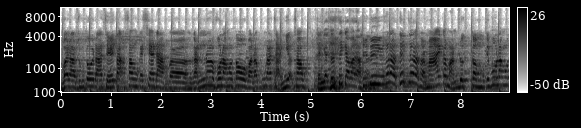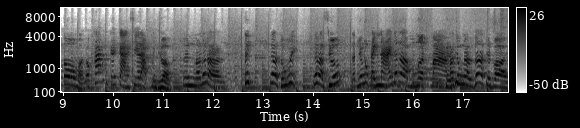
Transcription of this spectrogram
Vậy là chúng tôi đã chế tạo xong cái xe đạp ờ, gắn vô lăng ô tô và đã cũng đã trải nghiệm xong. Trải nghiệm rất thích các bạn ạ. Thì đi rất là thích rất là thoải mái. Căn bản được cầm cái vô lăng ô tô mà nó khác với cái càng xe đạp bình thường. Nên nó rất là thích rất là thú vị rất là sướng. Những lúc đánh lái rất là mượt mà nói chung là rất là tuyệt vời.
